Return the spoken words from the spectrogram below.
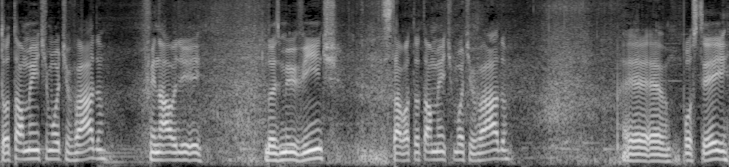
totalmente motivado, final de 2020, estava totalmente motivado. É, postei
